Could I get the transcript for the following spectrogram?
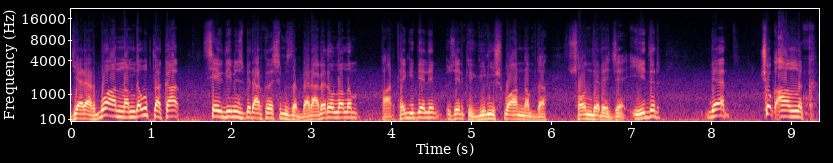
gerer. Bu anlamda mutlaka sevdiğimiz bir arkadaşımızla beraber olalım, parka gidelim. Özellikle yürüyüş bu anlamda son derece iyidir ve çok anlık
